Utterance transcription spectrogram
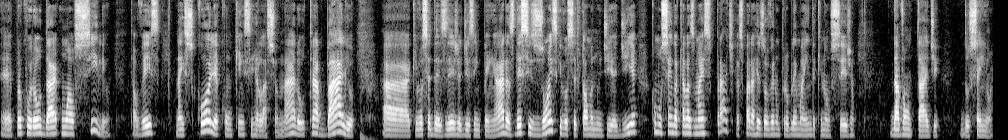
é, procurou dar um auxílio, talvez na escolha com quem se relacionar ou trabalho ah, que você deseja desempenhar, as decisões que você toma no dia a dia, como sendo aquelas mais práticas para resolver um problema, ainda que não sejam da vontade do Senhor.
